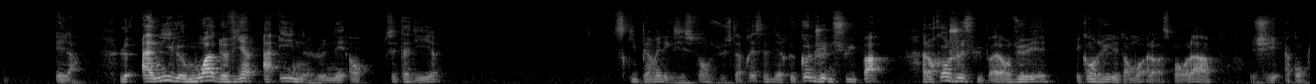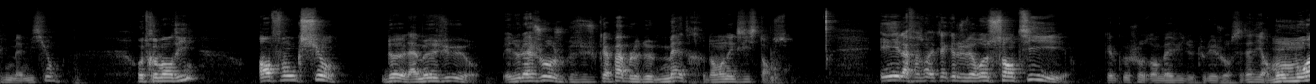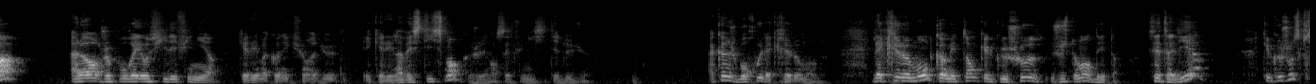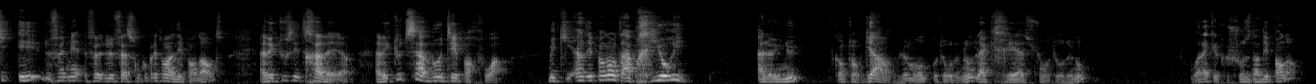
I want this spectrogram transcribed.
Et là, le Ani, le moi, devient Aïn, le néant, c'est-à-dire ce qui permet l'existence juste après, c'est-à-dire que quand je ne suis pas, alors quand je ne suis pas, alors Dieu est, et quand Dieu est en moi, alors à ce moment-là, j'ai accompli ma mission. Autrement dit, en fonction de la mesure et de la jauge que je suis capable de mettre dans mon existence, et la façon avec laquelle je vais ressentir quelque chose dans ma vie de tous les jours, c'est-à-dire mon moi, alors je pourrai aussi définir quelle est ma connexion à Dieu et quel est l'investissement que j'ai dans cette unicité de Dieu. Akadosh Baruch il a créé le monde. Il a créé le monde comme étant quelque chose justement d'étant, c'est-à-dire quelque chose qui est de, de façon complètement indépendante, avec tous ses travers, avec toute sa beauté parfois, mais qui est indépendante a priori à l'œil nu, quand on regarde le monde autour de nous, la création autour de nous. Voilà quelque chose d'indépendant.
